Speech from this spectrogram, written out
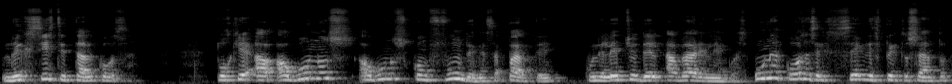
No existe tal cosa. Porque algunos, algunos confunden esa parte con el hecho de hablar en lenguas. Una cosa es el ser del Espíritu Santo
